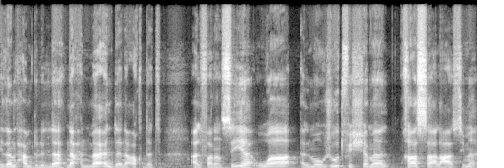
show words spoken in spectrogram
إذا الحمد لله نحن ما عندنا عقدة الفرنسية والموجود في الشمال خاصة العاصمة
